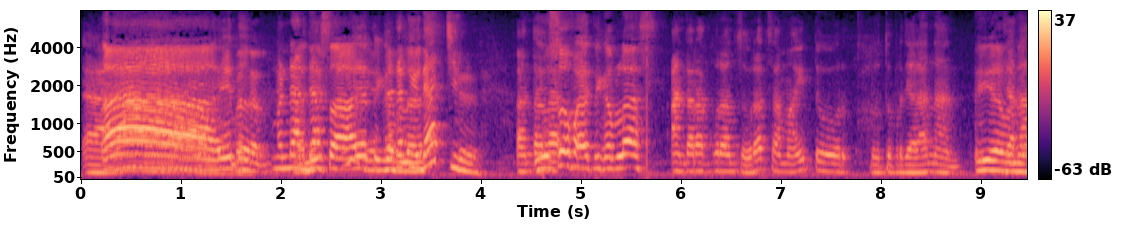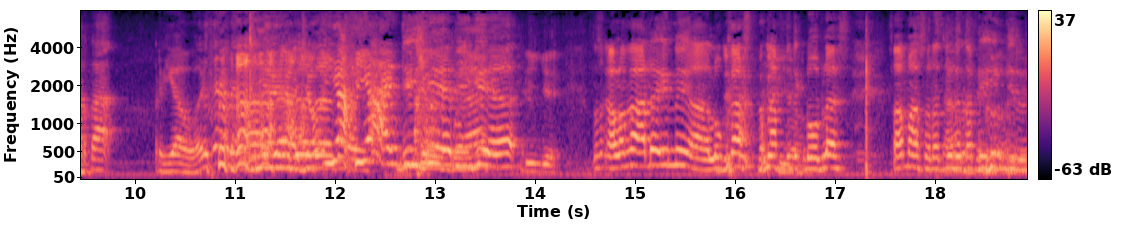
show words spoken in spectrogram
Ah, itu. bener. Mendadak Nisa ayat iya, mendadak 13. Yudacil. antara Yusuf ayat 13. antara Quran surat sama itu rute perjalanan. Iya, bener. Riau. Itu kan ada. Iya, iya. Iya, iya, Di IG ya, di IG ya. IG. Terus kalau nggak ada ini ah, Lukas 6.12 sama surat juga tapi Injil.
